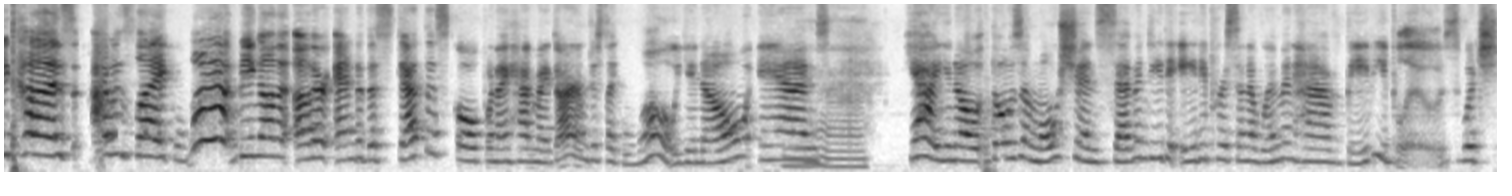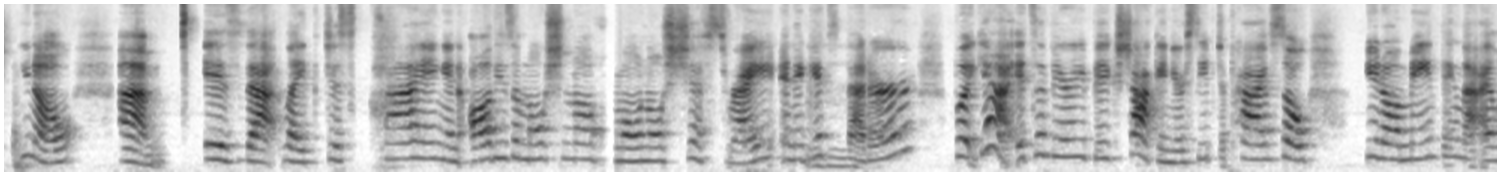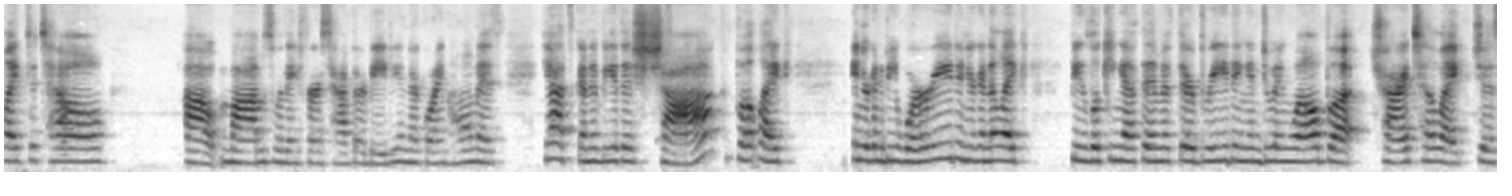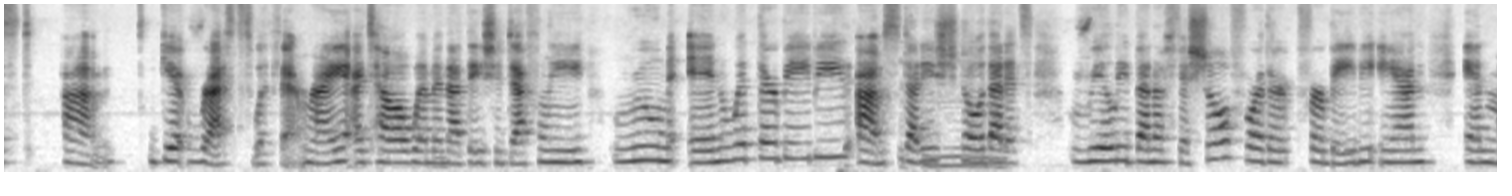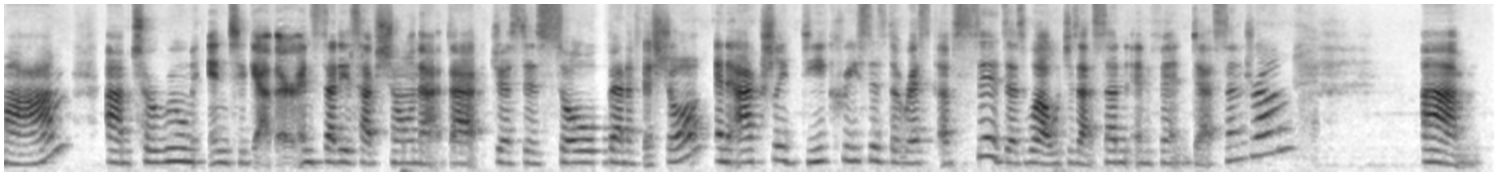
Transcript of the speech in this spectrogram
because I was like, what? Being on the other end of the stethoscope when I had my daughter, I'm just like, whoa, you know? And yeah yeah, you know, those emotions, 70 to 80% of women have baby blues, which, you know, um, is that like just crying and all these emotional hormonal shifts, right? And it gets mm-hmm. better. But yeah, it's a very big shock and you're sleep deprived. So you know, a main thing that I like to tell uh, moms when they first have their baby and they're going home is, yeah, it's going to be this shock, but like, and you're going to be worried and you're going to like be looking at them if they're breathing and doing well, but try to like just um, get rest with them, right? I tell women that they should definitely room in with their baby. Um, studies mm-hmm. show that it's really beneficial for their for baby and and mom um, to room in together. And studies have shown that that just is so beneficial and it actually decreases the risk of SIDS as well, which is that sudden infant death syndrome. Um,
